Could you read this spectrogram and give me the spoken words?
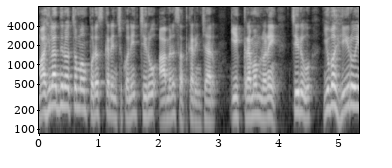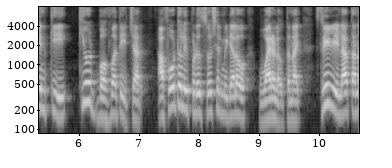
మహిళా దినోత్సవం పురస్కరించుకొని చిరు ఆమెను సత్కరించారు. ఈ క్రమంలోనే చిరు యువ హీరోయిన్కి క్యూట్ బహుమతి ఇచ్చారు. ఆ ఫోటోలు ఇప్పుడు సోషల్ మీడియాలో వైరల్ అవుతున్నాయి. శ్రీలీల తన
